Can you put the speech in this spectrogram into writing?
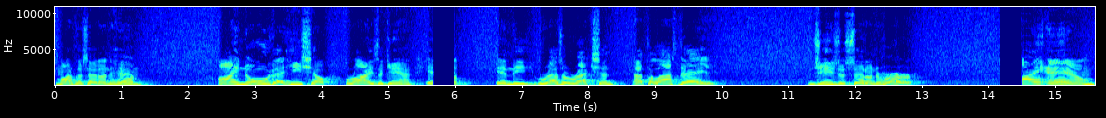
Martha said unto him, I know that he shall rise again in, in the resurrection at the last day. Jesus said unto her, I am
